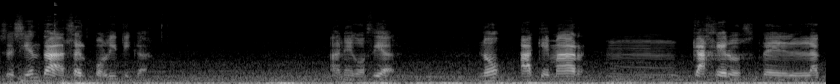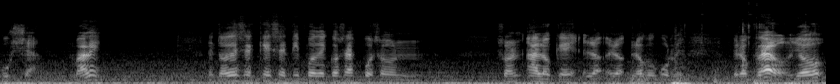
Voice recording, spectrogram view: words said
Se sienta a hacer política. A negociar. No a quemar cajeros de la cucha. ¿Vale? Entonces es que ese tipo de cosas pues son, son a lo que, lo, que ocurre. Pero claro, yo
